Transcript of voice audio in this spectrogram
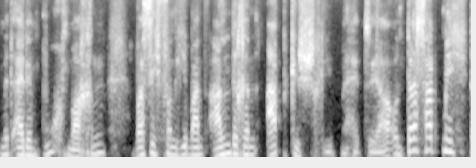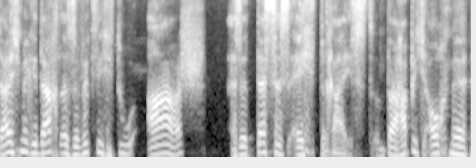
mit einem Buch machen, was ich von jemand anderen abgeschrieben hätte, ja. Und das hat mich, da ich mir gedacht, also wirklich du Arsch, also das ist echt dreist. Und da habe ich auch eine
